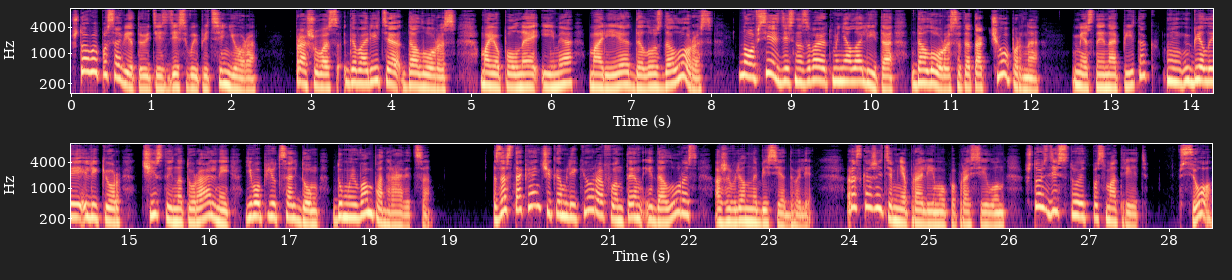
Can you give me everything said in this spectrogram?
Что вы посоветуете здесь выпить, сеньора?» «Прошу вас, говорите Долорес. Мое полное имя Мария де лос Долорес. Но все здесь называют меня Лолита. Долорес — это так чопорно. Местный напиток, белый ликер, чистый, натуральный, его пьют со льдом. Думаю, вам понравится». За стаканчиком ликера Фонтен и Долорес оживленно беседовали. «Расскажите мне про Лиму», — попросил он. «Что здесь стоит посмотреть?» «Все.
